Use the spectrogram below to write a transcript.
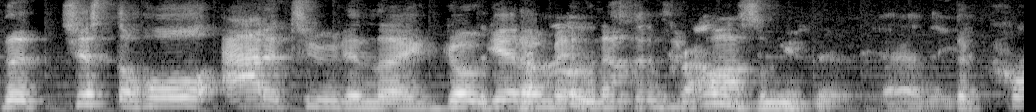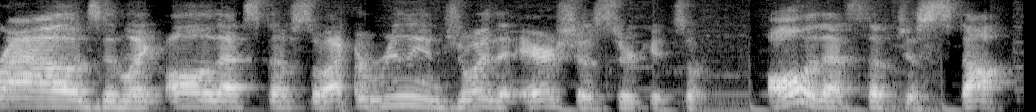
the just the whole attitude and the go the get crowds, them and nothing's the impossible. Yeah, they, the crowds and like all of that stuff. So I really enjoy the air show circuit. So all of that stuff just stopped.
